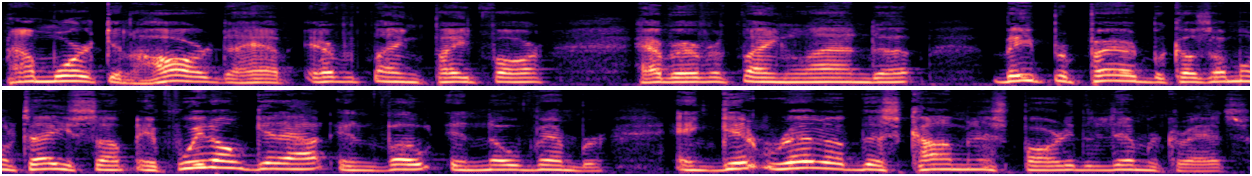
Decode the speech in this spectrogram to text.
I'm working hard to have everything paid for, have everything lined up be prepared because I'm going to tell you something. If we don't get out and vote in November and get rid of this Communist Party, the Democrats,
